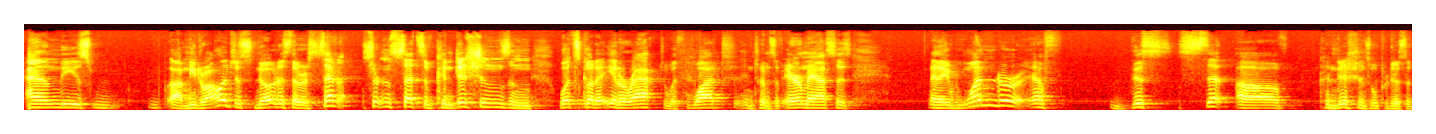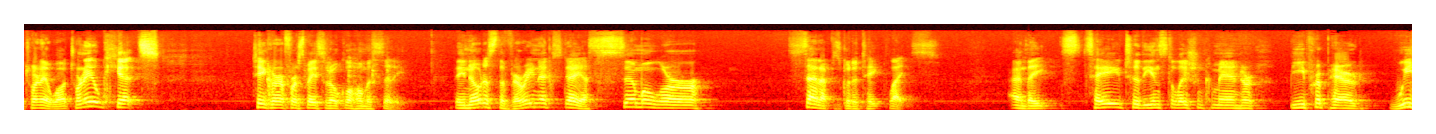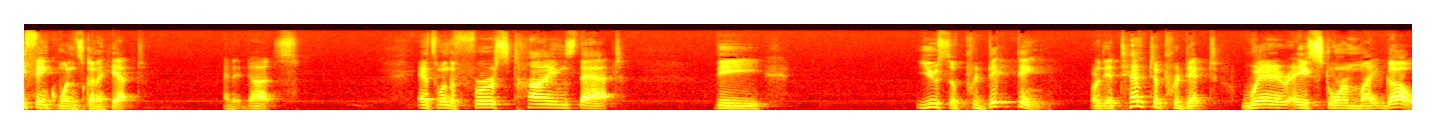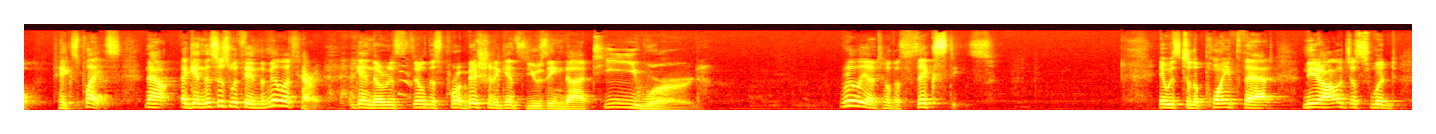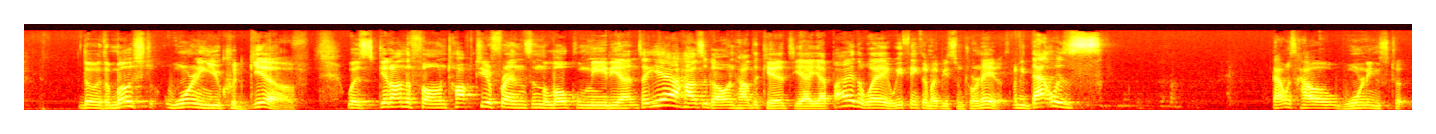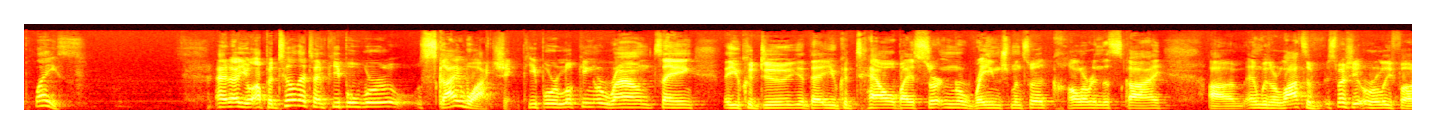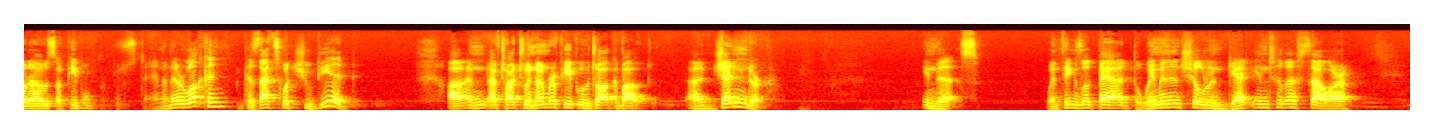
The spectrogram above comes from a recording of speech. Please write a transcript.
And these uh, meteorologists noticed there are set, certain sets of conditions and what's going to interact with what in terms of air masses. And they wonder if this set of conditions will produce a tornado. Well, a tornado hits Tinker Air Force Base at Oklahoma City. They notice the very next day a similar setup is going to take place. And they say to the installation commander, be prepared, we think one's going to hit. And it does. And it's one of the first times that the use of predicting or the attempt to predict where a storm might go takes place. Now, again, this is within the military. Again, there is still this prohibition against using the T word, really until the 60s. It was to the point that meteorologists would, the, the most warning you could give was get on the phone, talk to your friends in the local media, and say, yeah, how's it going? How the kids? Yeah, yeah. By the way, we think there might be some tornadoes. I mean, that was, that was how warnings took place. And uh, you know, up until that time, people were sky watching. People were looking around, saying that you could do that. You could tell by certain arrangements of color in the sky, um, and with lots of, especially early photos of people standing there looking because that's what you did. Uh, and I've talked to a number of people who talk about uh, gender in this. When things look bad, the women and children get into the cellar,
